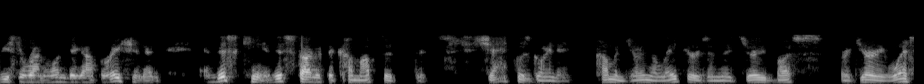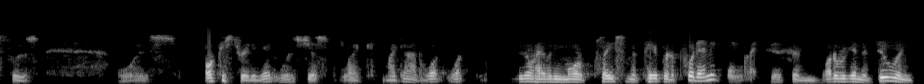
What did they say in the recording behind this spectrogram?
we used to run one big operation, and and this came, this started to come up that that Shaq was going to come and join the Lakers, and that Jerry Buss or Jerry West was was orchestrating it was just like, my God, what what we don't have any more place in the paper to put anything like this, and what are we going to do? And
